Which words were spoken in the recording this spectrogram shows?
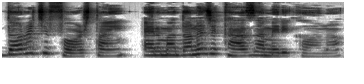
Dorothy Forstein era uma dona de casa americana,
